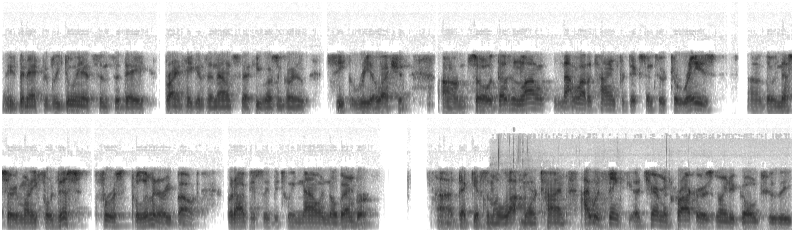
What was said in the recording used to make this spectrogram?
And he's been actively doing it since the day Brian Higgins announced that he wasn't going to seek reelection. Um, so it doesn't allow not a lot of time for Dickson to, to raise uh, the necessary money for this first preliminary bout. But obviously, between now and November, uh, that gives them a lot more time. I would think uh, Chairman Kracker is going to go to the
